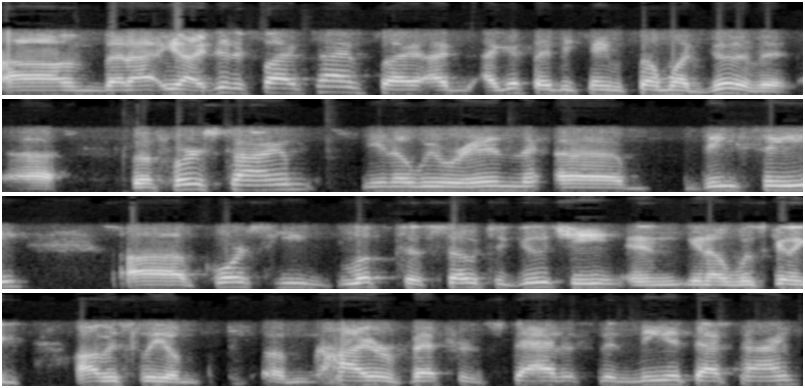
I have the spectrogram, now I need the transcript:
Um, but I, yeah, I did it five times, so I, I, I guess I became somewhat good of it. Uh, the first time, you know, we were in uh, D.C. Uh, of course, he looked to So Taguchi and you know was going to obviously a, a higher veteran status than me at that time,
